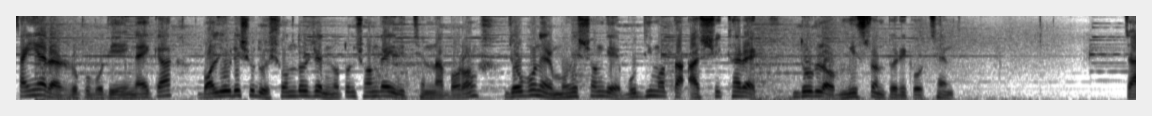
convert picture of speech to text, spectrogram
সাইয়ারার রূপবতী এই নায়িকা বলিউডে শুধু সৌন্দর্যের নতুন সংজ্ঞাই দিচ্ছেন না, বরং যৌবনের মোহের সঙ্গে বুদ্ধিমত্তা আর শিক্ষার এক দুর্লভ মিশ্রণ তৈরি করছেন। যা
